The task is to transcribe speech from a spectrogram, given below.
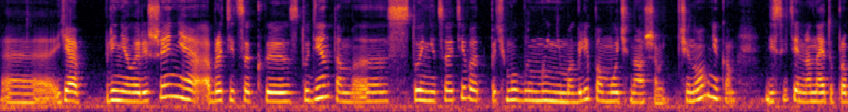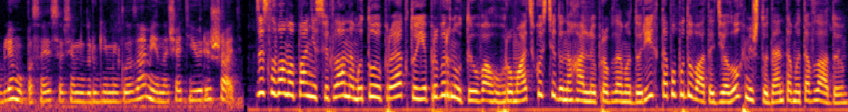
Я приняла решение обратиться к студентам э, с той инициативой, почему бы мы не могли помочь нашим чиновникам действительно на эту проблему посмотреть совсем другими глазами и начать ее решать. За словами пані Світлана, метою проекту є привернути увагу громадськості до нагальної проблеми доріг та побудувати діалог між студентами та владою.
